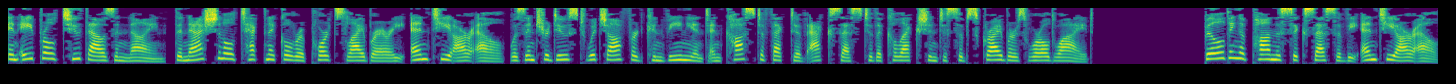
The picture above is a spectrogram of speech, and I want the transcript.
In April 2009, the National Technical Reports Library NTRL was introduced which offered convenient and cost-effective access to the collection to subscribers worldwide. Building upon the success of the NTRL,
